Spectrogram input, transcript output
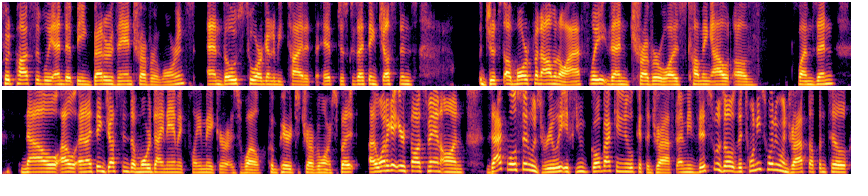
could possibly end up being better than Trevor Lawrence, and those two are going to be tied at the hip, just because I think Justin's just a more phenomenal athlete than Trevor was coming out of Clemson. Now, I'll, and I think Justin's a more dynamic playmaker as well compared to Trevor Lawrence. But I want to get your thoughts, man, on Zach Wilson was really, if you go back and you look at the draft, I mean, this was oh, the 2021 draft up until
